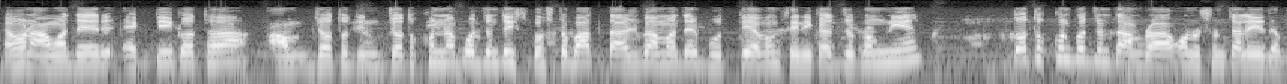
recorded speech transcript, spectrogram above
এখন আমাদের একটি কথা যতদিন যতক্ষণ না পর্যন্ত স্পষ্ট বার্তা আসবে আমাদের ভর্তি এবং শ্রেণি কার্যক্রম নিয়ে ততক্ষণ পর্যন্ত আমরা অনশন চালিয়ে যাব।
